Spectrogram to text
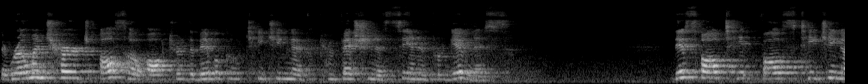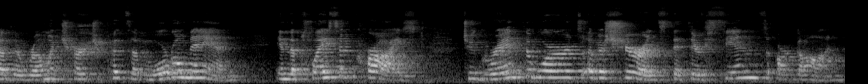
The Roman Church also altered the biblical teaching of confession of sin and forgiveness. This false teaching of the Roman Church puts a mortal man in the place of Christ to grant the words of assurance that their sins are gone.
